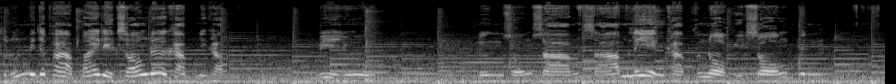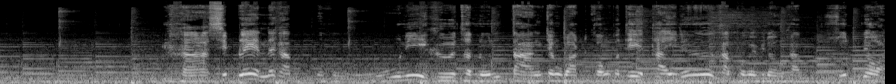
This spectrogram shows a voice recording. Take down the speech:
ถนนมิตรภาพหมายเลขสองเด้อครับนี่ครับ มีอยู่หนึ่งสองสามสามเลนครับ ข้างนอกอีกสองเป็น หาสิบเลนนะครับ โอ้โห นี่คือถนนต่างจังหวัดของประเทศไทยเด้อครับพ่อแม่พี่น้องครับ สุดยอด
